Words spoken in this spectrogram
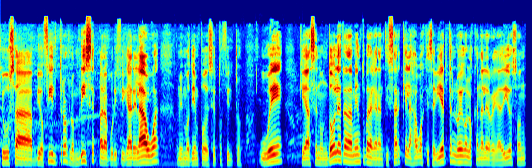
que usa biofiltros, lombrices para purificar el agua, al mismo tiempo de ciertos filtros UV que hacen un doble tratamiento para garantizar que las aguas que se vierten luego en los canales regadíos son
